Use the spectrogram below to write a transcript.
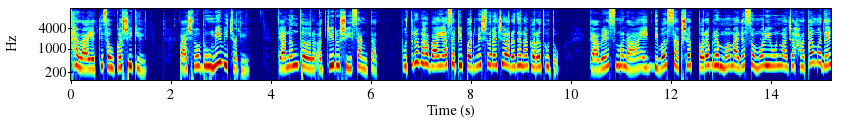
झाला याची चौकशी केली. पार्श्वभूमी विचारली. त्यानंतर अत्री ऋषी सांगतात पुत्र व्हावा यासाठी परमेश्वराची आराधना करत होतो. त्यावेळेस मला एक दिवस साक्षात परब्रह्म माझ्यासमोर येऊन माझ्या हातामध्ये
